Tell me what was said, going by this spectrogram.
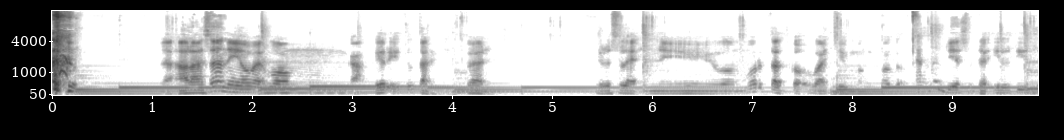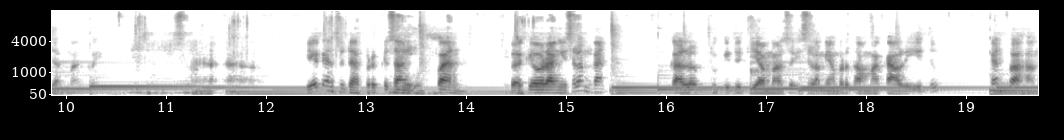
eh, nah alasannya wong kafir itu tariban terus lek nih wong murtad kok wajib mengkodok karena dia sudah iltizam maka Nah, eh, dia kan sudah berkesanggupan sebagai orang Islam kan kalau begitu dia masuk Islam yang pertama kali itu kan paham.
